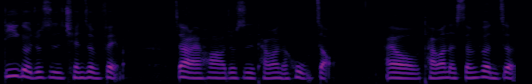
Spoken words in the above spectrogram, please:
第一个就是签证费嘛，再来的话就是台湾的护照，还有台湾的身份证。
